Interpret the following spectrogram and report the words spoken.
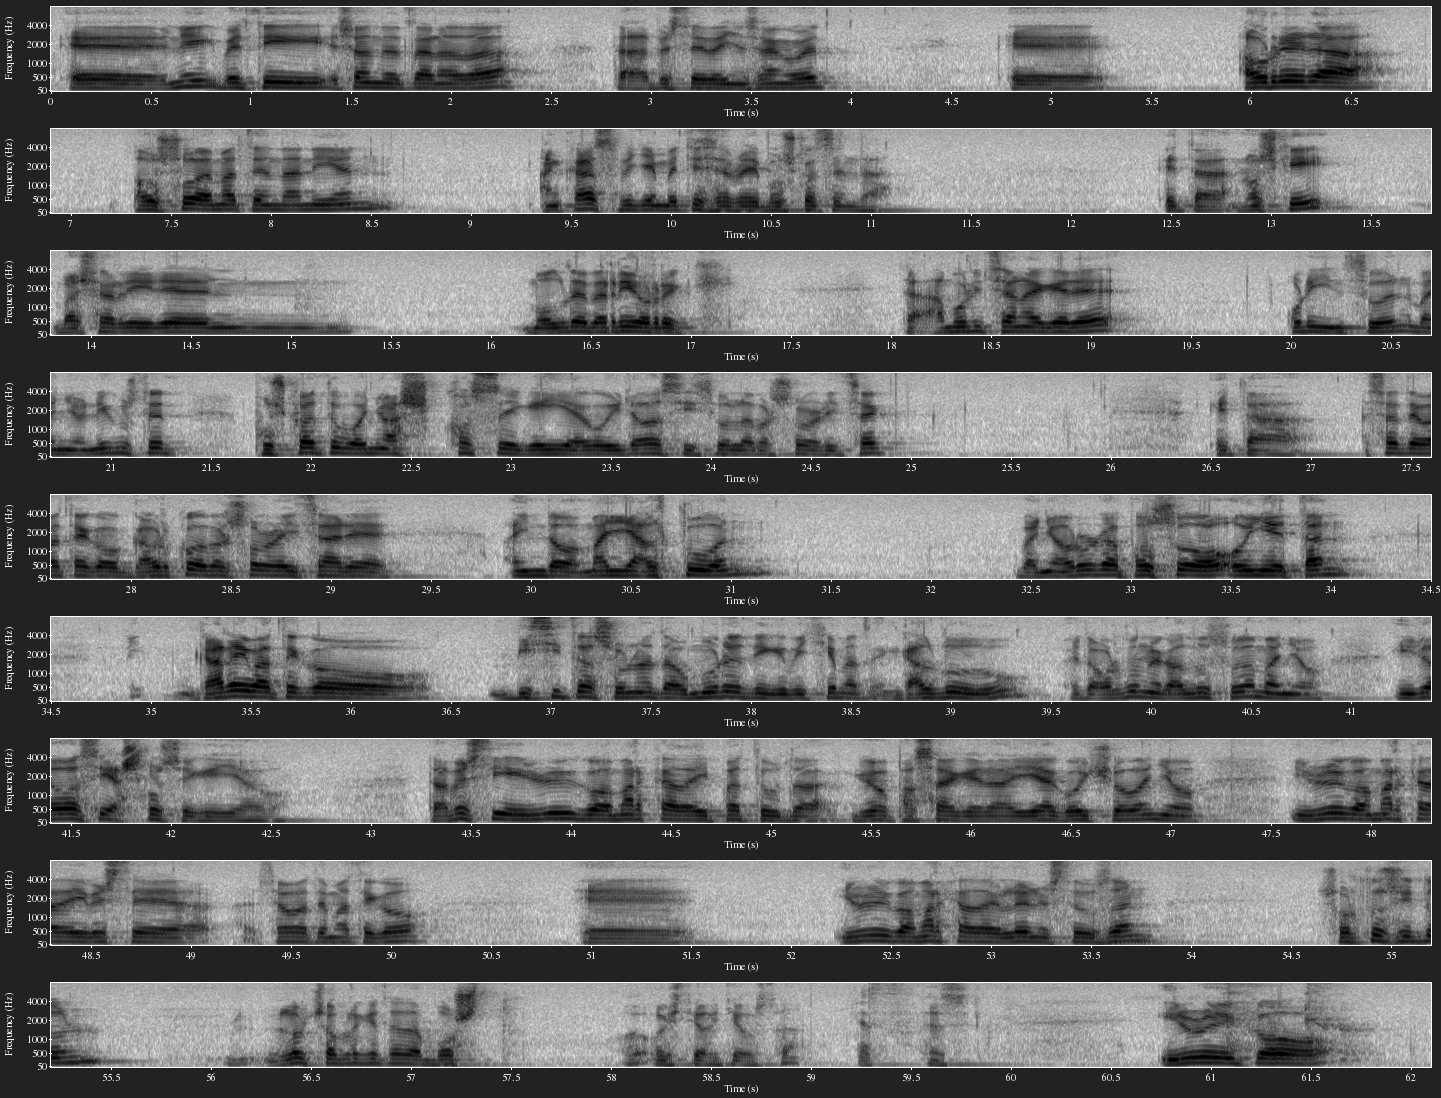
e, nik beti esan detana da, eta beste behin esangoet, e, aurrera pausoa ematen danien, hankaz bilen beti zerbait buskatzen da. Eta noski, basarriren molde berri horrek. Eta amoritzanak ere hori intzuen, baina nik uste puskatu baino askoze gehiago irabazi zuela bersolaritzak, eta esate bateko gaurko bertsolaritza ere hain do maila altuan, baina aurora pauso horietan garai bateko bizitasuna eta umoretik bitxematen galdu du, eta orduan galdu zuen, baina irabazi asko gehiago. Eta besti iruiko amarkada ipatu da, geho pasagera ia goitxo baino, iruiko amarkadai beste zau bat emateko, e, iruiko amarkada lehen ez duzan, sortu zituen lau txapleketa da bost, oiztia gaitea guzta. Ez. Ez. Iruroiko,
